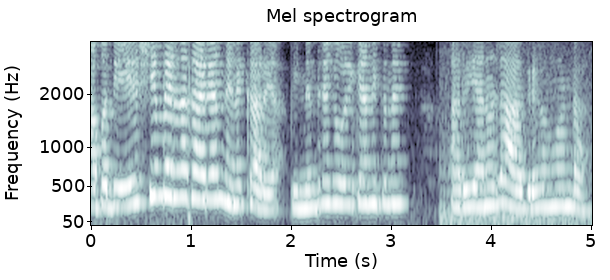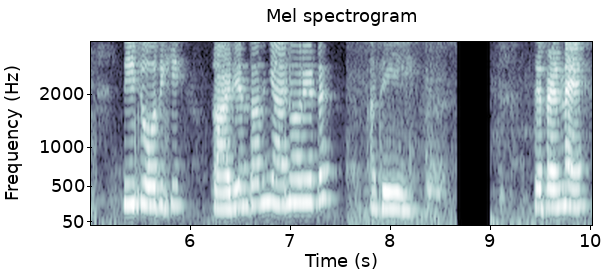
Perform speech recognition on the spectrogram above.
അപ്പൊ ദേഷ്യം വരുന്ന കാര്യം നിനക്കറിയാം. പിന്നെന്തിനാ ചോദിക്കാൻ നിൽക്കുന്നേ അറിയാനുള്ള ആഗ്രഹം കൊണ്ടാ. നീ ചോദിക്ക്. കാര്യം എന്താന്ന് ഞാനും അറിയട്ടെ. അതേ. ദേ പെണ്ണേ.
